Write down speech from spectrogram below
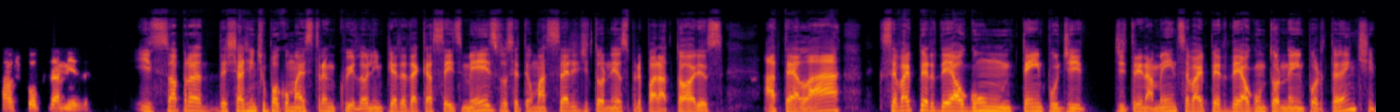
aos poucos à mesa. E só para deixar a gente um pouco mais tranquilo, a Olimpíada daqui a seis meses, você tem uma série de torneios preparatórios até lá. Você vai perder algum tempo de, de treinamento? Você vai perder algum torneio importante?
